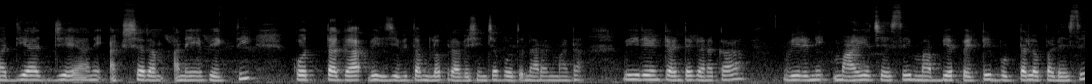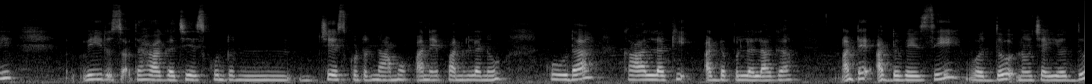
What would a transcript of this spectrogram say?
మధ్య జే అనే అక్షరం అనే వ్యక్తి కొత్తగా వీరి జీవితంలో ప్రవేశించబోతున్నారనమాట వీరేంటంటే గనక వీరిని మాయ చేసి మభ్య పెట్టి బుట్టలో పడేసి వీరు స్వతహాగా చేసుకుంటు చేసుకుంటున్నాము అనే పనులను కూడా కాళ్ళకి అడ్డపుల్లలాగా అంటే అడ్డు వేసి వద్దు నువ్వు చేయొద్దు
